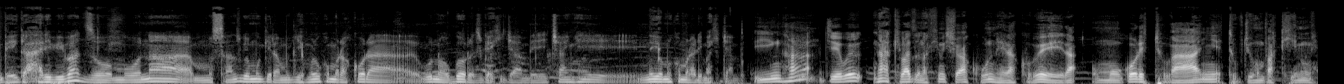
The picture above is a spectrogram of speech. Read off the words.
mbega hari ibibazo mubona musanzwe mugira mu gihe muriko murakora buno bworozi bwa kijambere canke niyo muriko murarima kijambere iyi nka jewe nta kibazo na kimwe ishobora kuntera kubera umugore tubanye tubyumva kimwe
